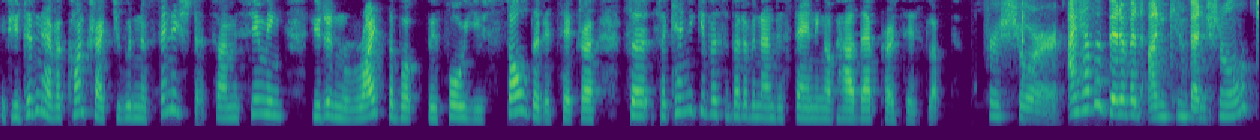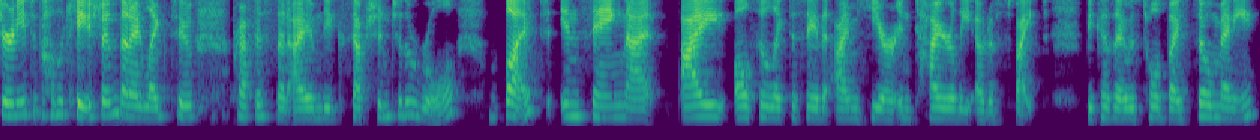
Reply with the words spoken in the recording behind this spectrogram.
if you didn't have a contract, you wouldn't have finished it. So I'm assuming you didn't write the book before you sold it, etc. So, so can you give us a bit of an understanding of how that process looked? For sure. I have a bit of an unconventional journey to publication that I like to preface that I am the exception to the rule. But in saying that, I also like to say that I'm here entirely out of spite because I was told by so many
